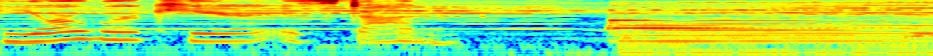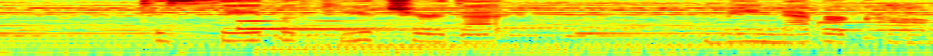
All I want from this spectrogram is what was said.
Your work here is done. To save a future that may never come.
